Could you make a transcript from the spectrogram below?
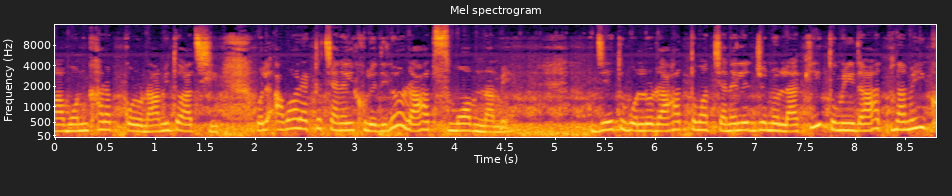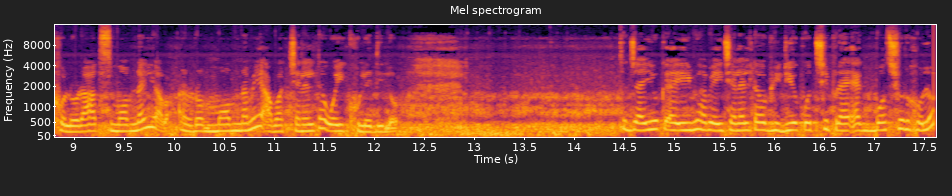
মা, মন খারাপ করো না, আমি তো আছি। বলে আবার একটা চ্যানেল খুলে দিল, রাহাত মম নামে। যেহেতু বলল, রাহাত তোমার চ্যানেলের জন্য লাকি, তুমি রাহাত নামেই খোলো। রাহাত মম নাই মম নামেই আবার চ্যানেলটা ওই খুলে দিল। তো যাই হোক, এইভাবে এই চ্যানেলটাও ভিডিও করছি। প্রায় এক বছর হলো,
